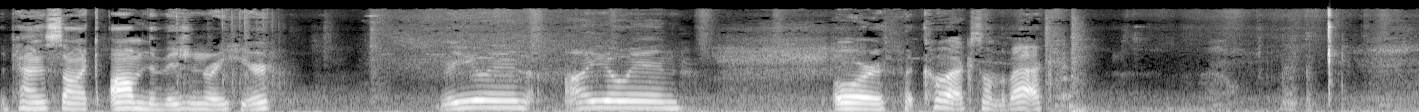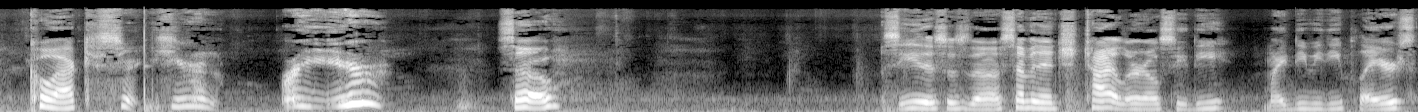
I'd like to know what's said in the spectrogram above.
The Panasonic Omnivision right here. Video in, in, or a coax on the back. Coax right here right here. So, see, this is the 7 inch Tyler LCD, my DVD players.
